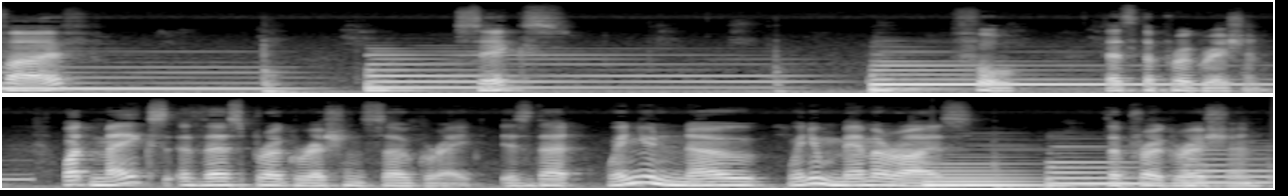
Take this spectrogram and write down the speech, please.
5, 6, 4. That's the progression. What makes this progression so great is that when you know, when you memorize the progression,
